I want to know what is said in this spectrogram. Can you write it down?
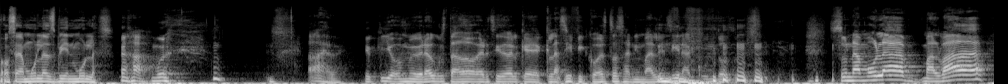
o sea, mulas bien mulas. Ajá. Ay, yo, yo, me hubiera gustado haber sido el que clasificó estos animales iracundos. es una mula malvada,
